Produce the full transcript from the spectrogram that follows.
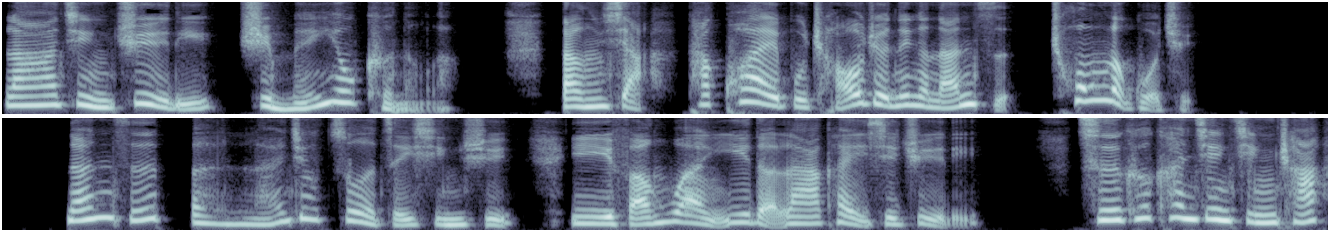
拉近距离是没有可能了。当下，他快步朝着那个男子冲了过去。男子本来就做贼心虚，以防万一的拉开一些距离。此刻看见警察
